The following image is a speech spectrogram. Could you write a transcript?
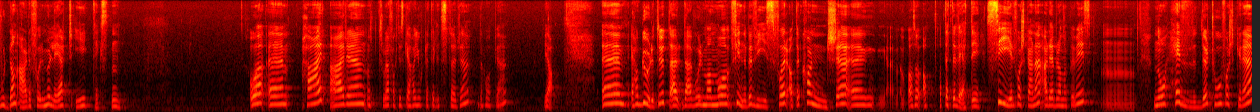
Hvordan er det formulert i teksten? Og eh, her er eh, Nå tror jeg faktisk jeg har gjort dette litt større. Det håper jeg. Ja. Eh, jeg har gulet ut der, der, hvor man må finne bevis for at det kanskje eh, altså at, at, dette vet de. Sier forskerne. Er det bra nok bevis? Mm. Nå hevder to forskere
